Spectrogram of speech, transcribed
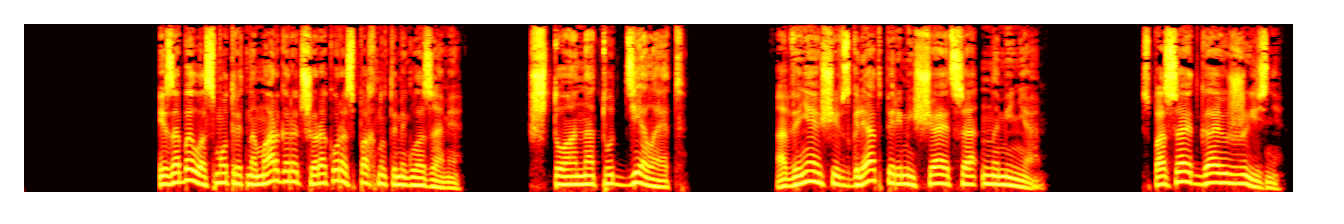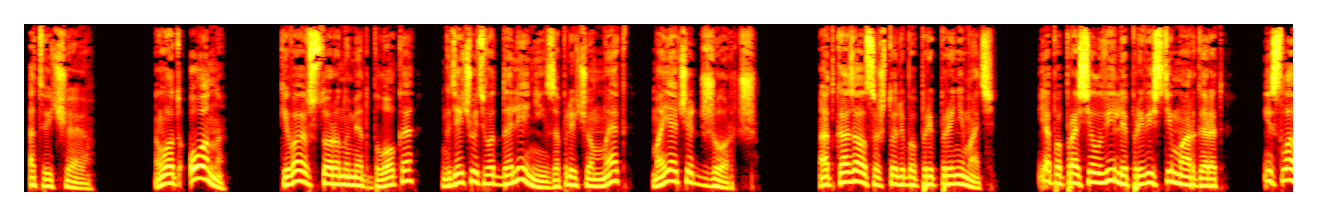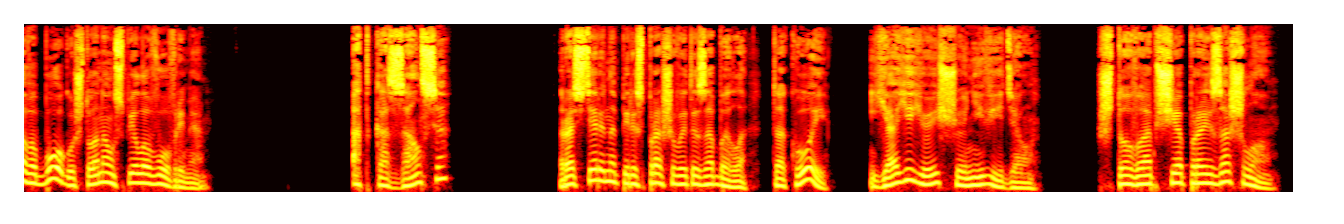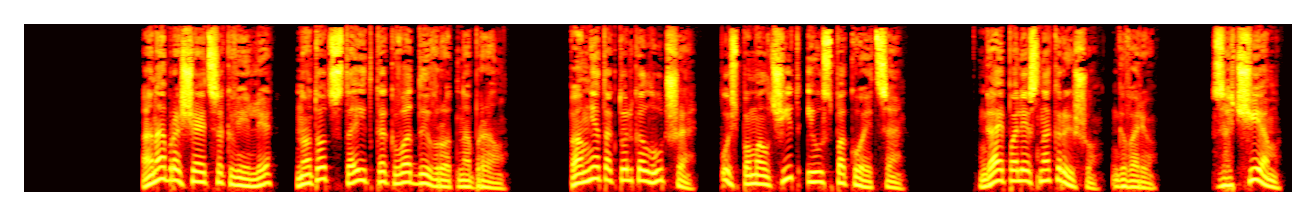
Изабелла смотрит на Маргарет широко распахнутыми глазами. Что она тут делает? Обвиняющий взгляд перемещается на меня. «Спасает Гаю жизнь», — отвечаю. «Вот он...» — киваю в сторону медблока, где чуть в отдалении, за плечом Мэг, маячит Джордж. Отказался что-либо предпринимать. Я попросил Вилли привести Маргарет, и слава богу, что она успела вовремя. «Отказался?» Растерянно переспрашивает Изабелла. «Такой? Я ее еще не видел. Что вообще произошло?» Она обращается к Вилли, но тот стоит, как воды в рот набрал. «По мне так только лучше. Пусть помолчит и успокоится». Гай полез на крышу, говорю. «Зачем?»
